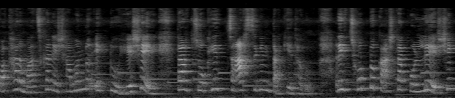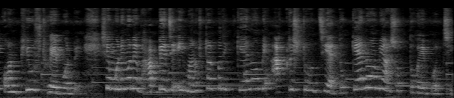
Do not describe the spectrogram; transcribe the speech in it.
কথার মাঝখানে সামান্য একটু হেসে তার চোখে চার সেকেন্ড তাকিয়ে থাকুন। আর এই ছোট্ট কাজটা করলে সে কনফিউজড হয়ে পড়বে। সে মনে মনে ভাববে যে এই মানুষটার প্রতি কেন আমি আকৃষ্ট হচ্ছি এত? কেন আমি আসক্ত হয়ে পড়ছি?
